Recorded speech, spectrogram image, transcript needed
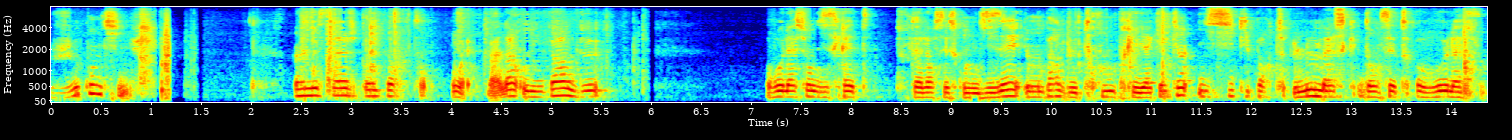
Je continue un message important. Ouais, bah là, on nous parle de relations discrètes. Tout à l'heure, c'est ce qu'on me disait. Et on parle de tromperie. Il y a quelqu'un ici qui porte le masque dans cette relation.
